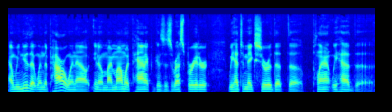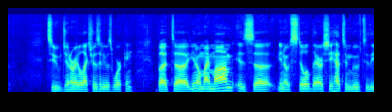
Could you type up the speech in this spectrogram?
And we knew that when the power went out, you know, my mom would panic because his respirator, we had to make sure that the plant we had the, to generate electricity was working. But uh, you know, my mom is uh, you know still there. She had to move to the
